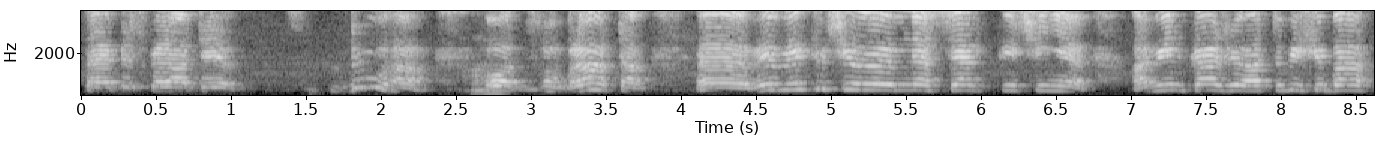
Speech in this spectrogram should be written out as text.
так би сказати, друга, от, ну, брата, е, ви виключили мене з церкви чи ні? А він каже, а тобі хіба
